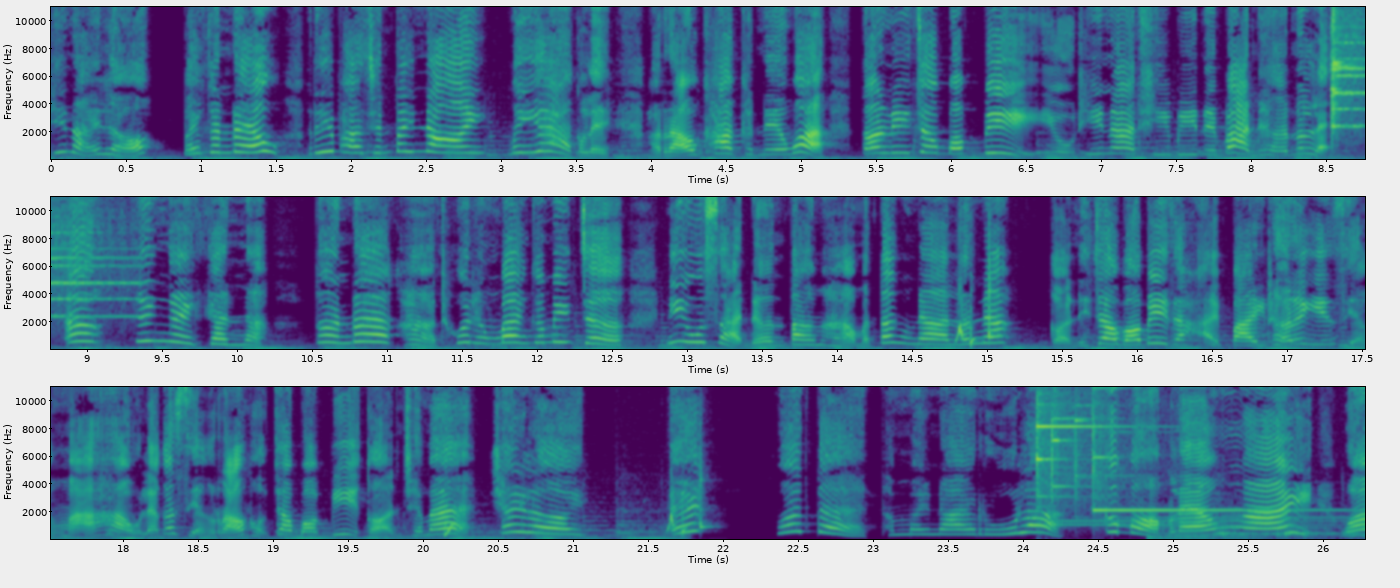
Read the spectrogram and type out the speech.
ที่ไหนเหรอ ไปกันเร็ว รีบพาฉันไปหน่อย ไม่ยากเลย เราคาดคะเนว่า ตอนนี้เจ้าบ๊อบบี้อยู่ที่หน้าทีวีในบ้านเธอนั่นแหละ อ้าวยังไงกันน่ะ ตอนแรกหาทั่วทั้งบ้านก็ไม่เจอ นี่อุตส่าห์เดินตามหามาตั้งนานแล้วนะ ก่อนที่เจ้าบ๊อบบี้จะหายไป เธอได้ยินเสียงหมาเห่า แล้วก็เสียงร้องของเจ้าบ๊อบบี้ก่อนใช่ไหมใช่เลย เอ๊ะ ว่าแต่ทำไมนายรู้ล่ะ ก็บอกแล้วไง ว่า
